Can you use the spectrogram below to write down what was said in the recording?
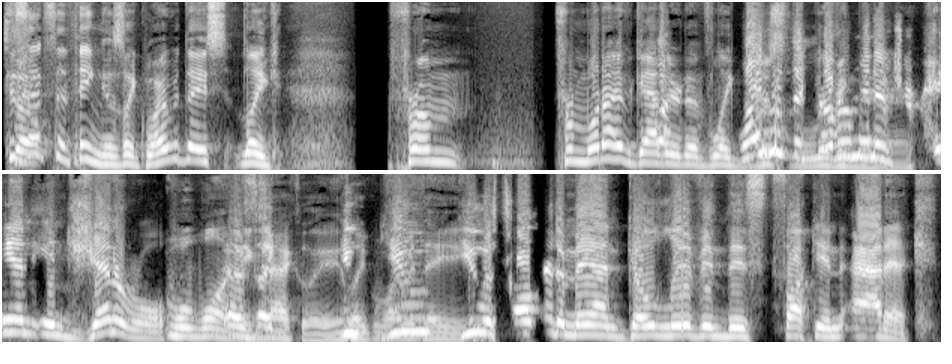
Because So- that's the thing is like, why would they like from from what I've gathered of like Why just would the government of Japan in general? Well, one like, exactly. You, like, why you, would they? you assaulted a man. Go live in this fucking attic.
